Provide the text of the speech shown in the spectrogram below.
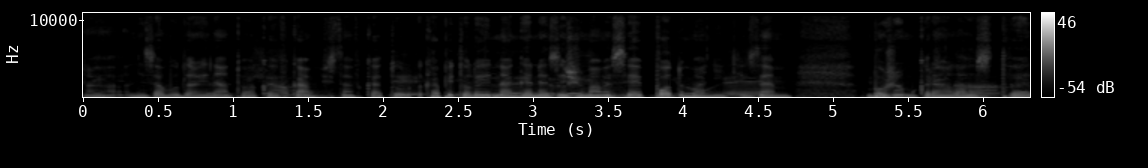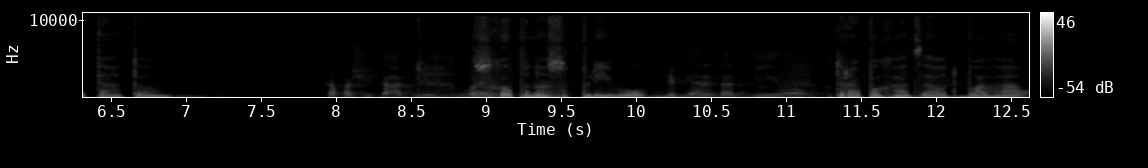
a nezabudali na to, ako je v kapitole 1 Genesis, že máme si aj podmaniť zem. V Božom kráľovstve táto schopnosť vplyvu, ktorá pochádza od Boha,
